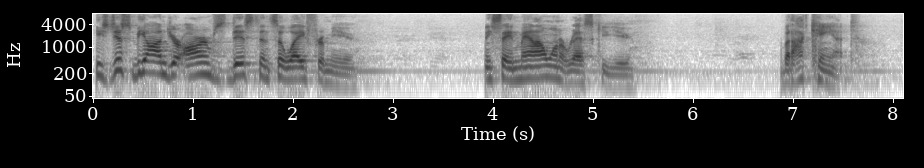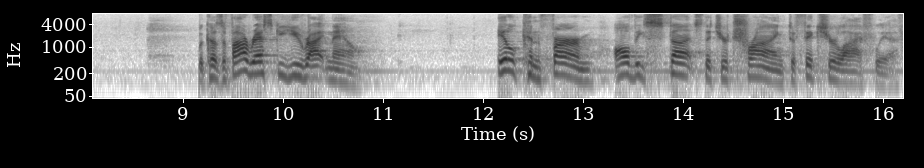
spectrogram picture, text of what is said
He's just beyond your arm's distance away from you. And He's saying, Man, I want to rescue you, but I can't. Because if I rescue you right now, it'll confirm all these stunts that you're trying to fix your life with.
